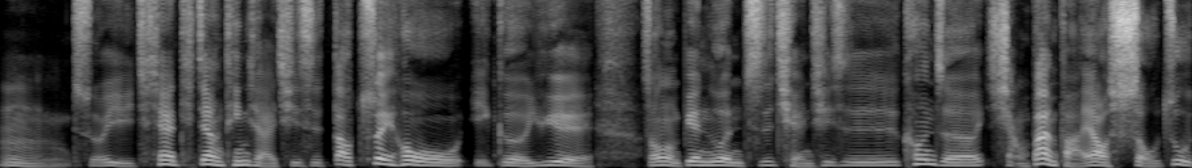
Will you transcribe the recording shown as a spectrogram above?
嗯，所以现在这样听起来，其实到最后一个月总统辩论之前，其实柯文哲想办法要守住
